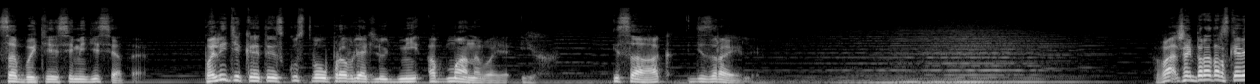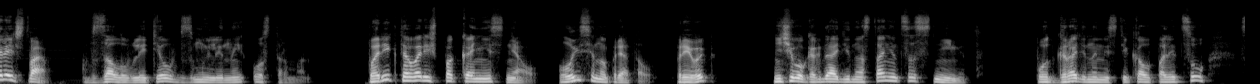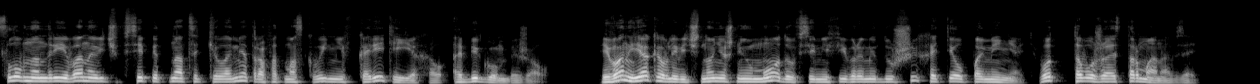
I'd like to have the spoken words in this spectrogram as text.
Событие 70 -е. Политика – это искусство управлять людьми, обманывая их. Исаак Дизраэли «Ваше императорское величество!» В залу влетел взмыленный Остерман. Парик товарищ пока не снял. Лысину прятал. Привык? Ничего, когда один останется, снимет. Под градинами стекал по лицу, словно Андрей Иванович все 15 километров от Москвы не в карете ехал, а бегом бежал. Иван Яковлевич нынешнюю моду всеми фибрами души хотел поменять. Вот того же Астермана взять.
